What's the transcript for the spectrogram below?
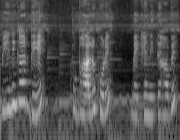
ভিনিগার দিয়ে খুব ভালো করে মেখে নিতে হবে।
